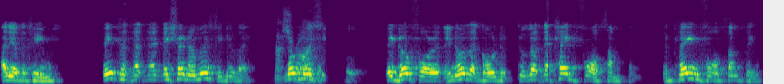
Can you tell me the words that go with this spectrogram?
and the other teams, they they, they show no mercy, do they? That's no right. mercy. They go for it. They know that goal because they're playing for something. They're playing for something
